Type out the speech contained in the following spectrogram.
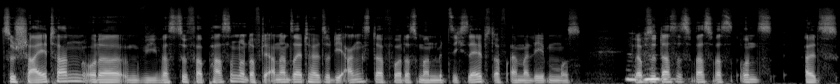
zu scheitern oder irgendwie was zu verpassen und auf der anderen Seite halt so die Angst davor, dass man mit sich selbst auf einmal leben muss. Mhm. Glaubst du, das ist was, was uns als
